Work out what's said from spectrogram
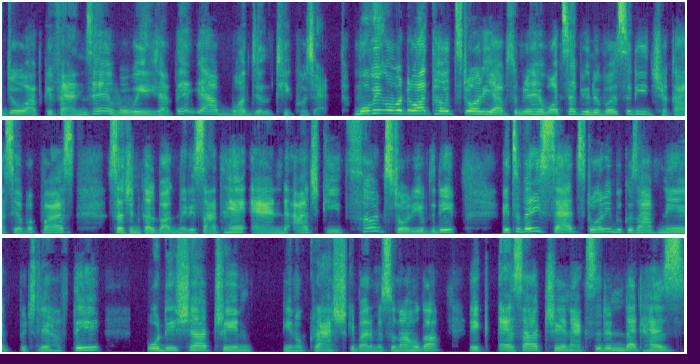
जो आपके फैंस हैं, वो वही चाहते हैं कि आप बहुत जल्द ठीक हो जाए. Moving over to our third story आप सुन रहे हैं व्हाट्सएप यूनिवर्सिटी झकास या बकवास. सचिन कलबाग मेरे साथ हैं एंड आज की third story of the day it's a very sad story because आपने पिछले हफ़्ते Odisha train you know crash के बारे में सुना होगा। एक ऐसा train accident that has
